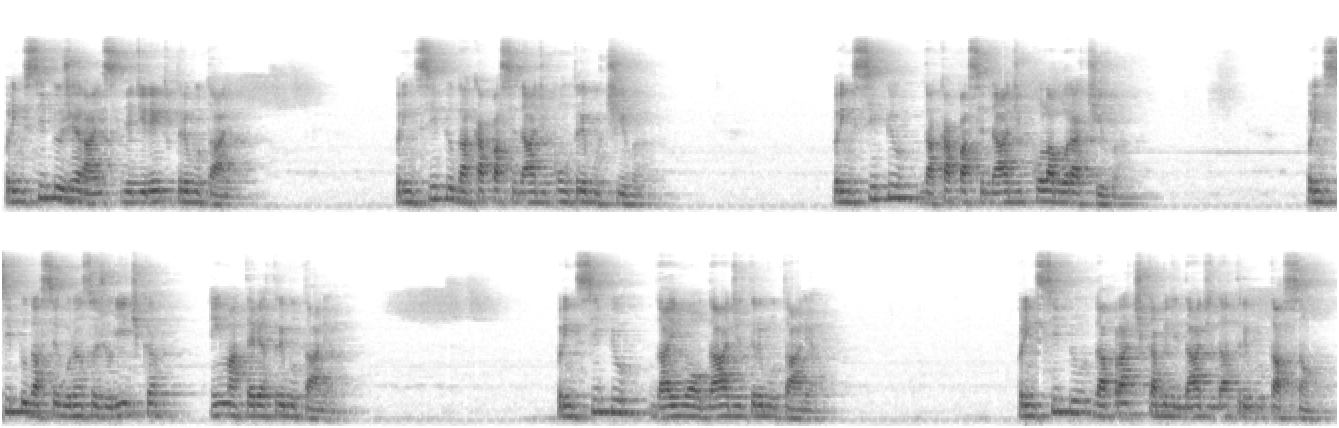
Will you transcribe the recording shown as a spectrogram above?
Princípios gerais de direito tributário Princípio da capacidade contributiva. Princípio da capacidade colaborativa. Princípio da segurança jurídica em matéria tributária. Princípio da igualdade tributária. Princípio da praticabilidade da tributação.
